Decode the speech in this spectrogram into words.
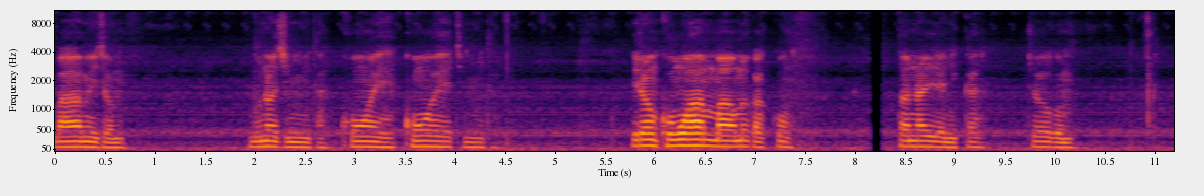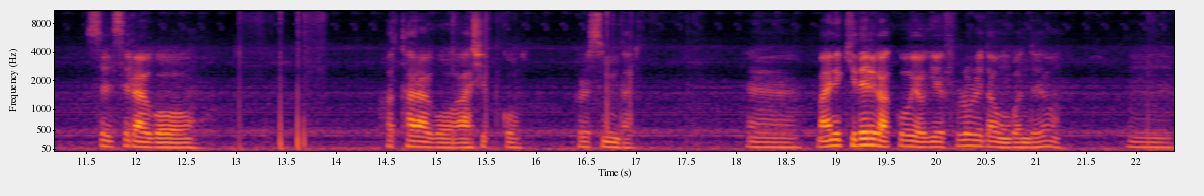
마음이 좀 무너집니다. 공허해, 공허해집니다. 이런 공허한 마음을 갖고 떠나려니까 조금 쓸쓸하고 허탈하고 아쉽고 그렇습니다. 에, 많이 기대를 갖고 여기에 플로리다 온 건데요. 음,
